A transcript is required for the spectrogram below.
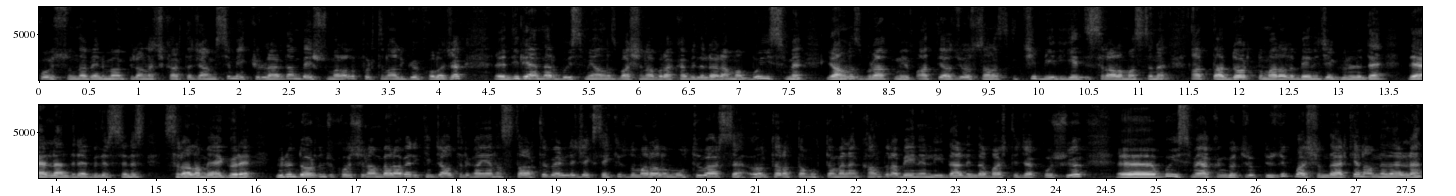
koşusunda benim ön plana çıkartacağım isim Ekürler'den 5 numaralı Fırtınalı Gök olacak. E, dileyenler bu ismi yalnız başına bırakabilirler ama bu ismi yalnız bırakmayıp at yazıyorsanız 2-1-7 sıralamasını hatta 4 numaralı Benice Gül'ünü de değerlendirebilirsiniz sıralamaya göre. Günün 4. koşusuyla beraber ikinci altılı Ganyan'ın startı verilecek 8 numaralı Multiverse. Ön tarafta muhtemelen Kandıra Bey'in liderliğinde başlayacak koşuyu e, bu isme yakın götürüp düzlük başında erken hamlelerle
